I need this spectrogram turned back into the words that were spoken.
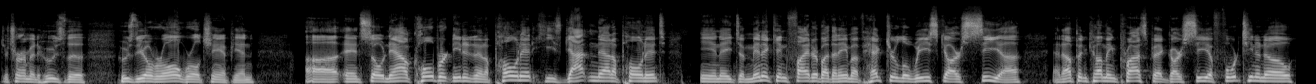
determined who's the who's the overall world champion. Uh, and so now Colbert needed an opponent. He's gotten that opponent in a Dominican fighter by the name of Hector Luis Garcia, an up and coming prospect. Garcia 14 0,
